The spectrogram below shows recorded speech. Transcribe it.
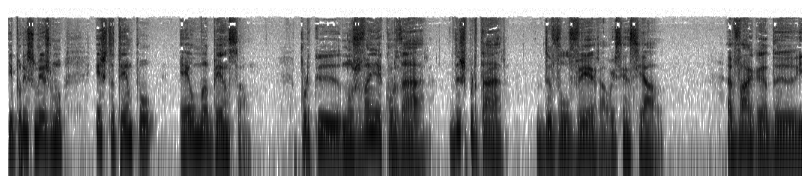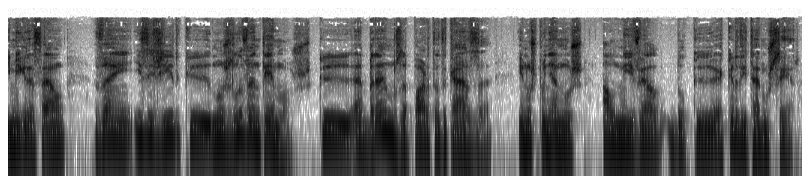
E por isso mesmo, este tempo é uma benção, porque nos vem acordar, despertar, devolver ao essencial. A vaga de imigração vem exigir que nos levantemos, que abramos a porta de casa e nos ponhamos ao nível do que acreditamos ser.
